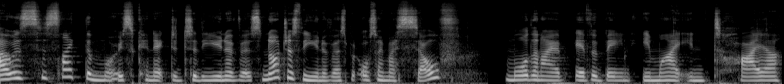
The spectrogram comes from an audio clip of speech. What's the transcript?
I was just like the most connected to the universe, not just the universe, but also myself, more than I have ever been in my entire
